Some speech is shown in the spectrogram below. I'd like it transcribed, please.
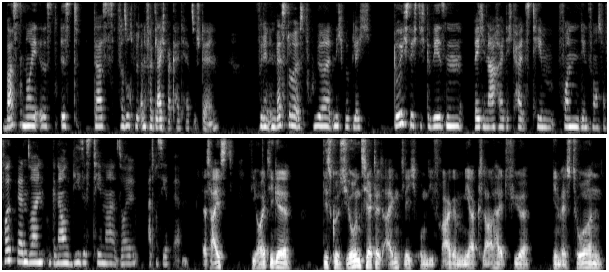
Was neu ist, ist dass versucht wird, eine Vergleichbarkeit herzustellen. Für den Investor ist früher nicht wirklich durchsichtig gewesen, welche Nachhaltigkeitsthemen von den Fonds verfolgt werden sollen. Und genau dieses Thema soll adressiert werden. Das heißt, die heutige Diskussion zirkelt eigentlich um die Frage mehr Klarheit für Investoren.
